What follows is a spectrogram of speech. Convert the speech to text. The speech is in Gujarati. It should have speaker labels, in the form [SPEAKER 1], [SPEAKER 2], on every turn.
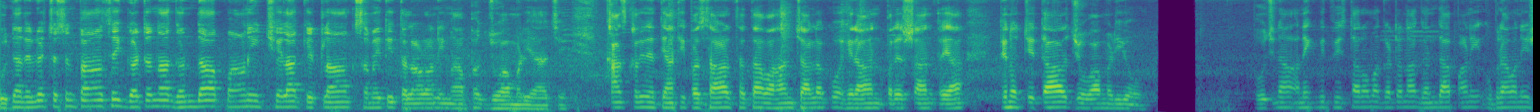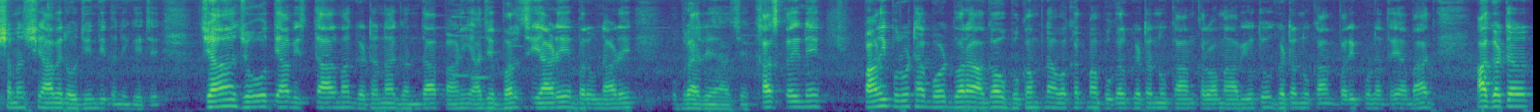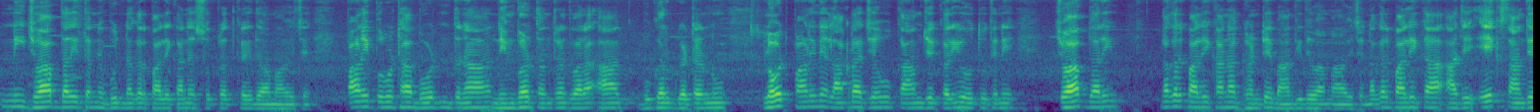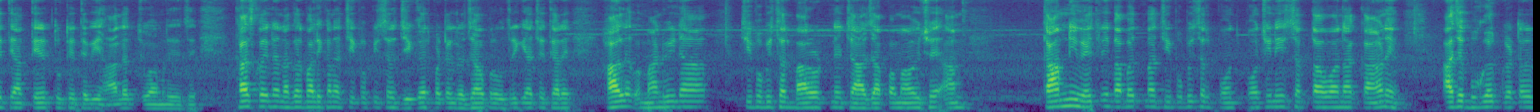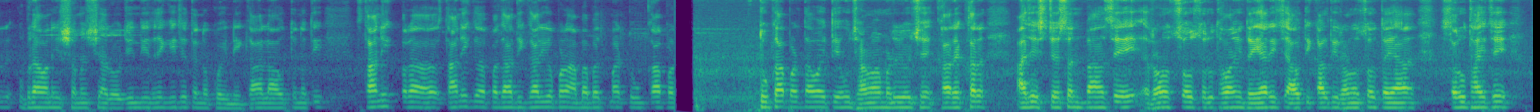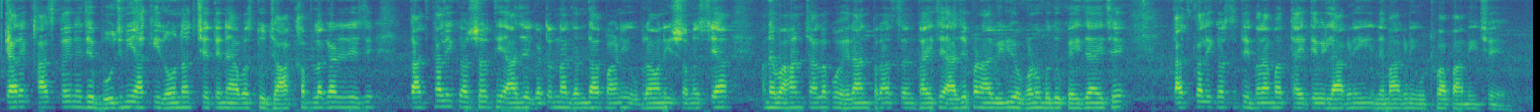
[SPEAKER 1] ભુજના રેલવે સ્ટેશન પાસે ગટરના ગંદા પાણી છેલ્લા કેટલાક સમયથી તલાવડાની માફક જોવા મળ્યા છે. ખાસ કરીને ત્યાંથી પસાર થતા વાહન ચાલકો હેરાન, પરેશાન થયા. તેનો ચિતાર જોવા મળ્યો. ભુજના અનેકવિધ વિસ્તારોમાં ગટરના ગંદા પાણી ઉભરાવાની સમસ્યા હવે રોજિંદી બની ગઈ છે. જ્યાં જો ત્યાં વિસ્તારમાં ગટરના ગંદા પાણી આજે ભર શિયાળે, ભર ઉનાળે ઉભરાઈ રહ્યા છે. ખાસ કરીને પાણી પુરવઠા બોર્ડ દ્વારા અગાઉ ભૂકંપના વખતમાં ભૂગર્ભ ગટરનું કામ કરવામાં આવ્યું હતું. ગટરનું કામ પરિપૂર્ણ થયા બાદ આ ગટરની જવાબદારી તેમને ભુજ નગરપાલિકાને સુપ્રત કરી દેવામાં આવી છે. પાણી પુરવઠા બોર્ડના નિંભર તંત્ર દ્વારા આ ભૂગર્ભ ગટરનું લોટ પાણીને લાકડા જેવું કામ જે કર્યું હતું તેની જવાબદારી નગરપાલિકાના ઘંટે બાંધી દેવામાં આવે છે. નગરપાલિકા આજે એક સાંજે ત્યાં તેર તૂટે તેવી હાલત જોવા મળી રહી છે. ખાસ કરીને નગરપાલિકાના ચીફ ઓફિસર જીગર પટેલ રજા ઉપર ઉતરી ગયા છે. ત્યારે હાલ માંડવીના ચીફ ઓફિસર બારોટને ચાર્જ આપવામાં આવ્યો છે. આમ, કામની વહેંચણી બાબતમાં ચીફ ઓફિસર પહોંચી નહીં શકતા હોવાના કારણે આજે ભૂગર્ભ ગટર ઉભરાવાની સમસ્યા રોજિંદી થઈ ગઈ છે. તેનો કોઈ નિકાલ આવતો નથી. સ્થાનિક સ્થાનિક પદાધિકારીઓ પણ આ બાબતમાં ટૂંકા ટૂંકા પડતા હોય તેવું જાણવા મળી રહ્યું છે. ખરેખર આજે સ્ટેશન પાસે રણોત્સવ શરૂ થવાની તૈયારી છે. આવતીકાલથી રણોત્સવ તૈયાર શરૂ થાય છે. ત્યારે ખાસ કરીને જે ભુજની આખી રોનક છે તેને આ વસ્તુ ઝાખપ લગાડી રહી છે. તાત્કાલિક અસરથી આજે ગટરના ગંદા પાણી ઉભરાવાની સમસ્યા અને વાહન ચાલકો હેરાન પરાશાન થાય છે. આજે પણ આ વીડિયો ઘણું બધું કહી જાય છે. તાત્કાલિક અસરથી મરામત થાય તેવી લાગણી અને માગણી ઉઠવા પામી છે.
